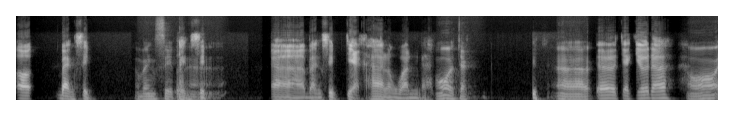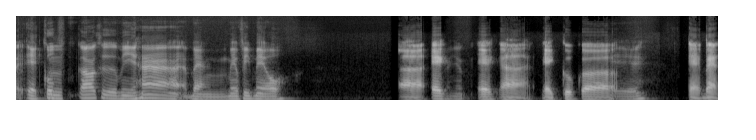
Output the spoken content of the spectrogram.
เออแบ่งสิบเอาแบ่งสิบแบ่งสิบ อ่าแบ่งสิบแจกห้ารางวัลนะโอ้จากเอ่อเออแจกเยอะนะ อ๋อ เอ็ดกรุ๊ปอืมก็คือมีห้าแบ่งเมลฟีเมลอ่าเอกเอกอ่าเอกกรุ๊ปก็โอเคแจกแบ่ง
